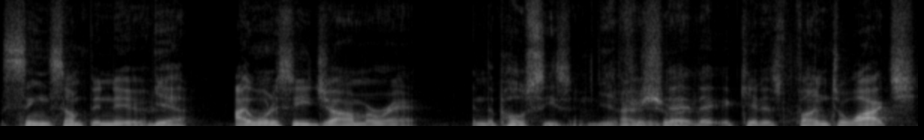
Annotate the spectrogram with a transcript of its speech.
seeing something new. Yeah, I want to see Ja Morant in the postseason. Yeah, I for sure. That, that kid is fun to watch.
